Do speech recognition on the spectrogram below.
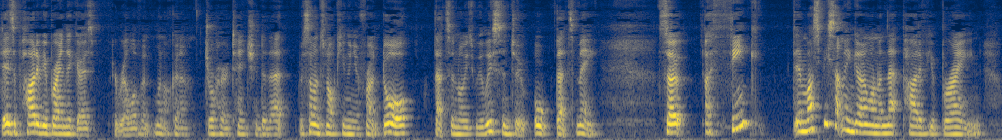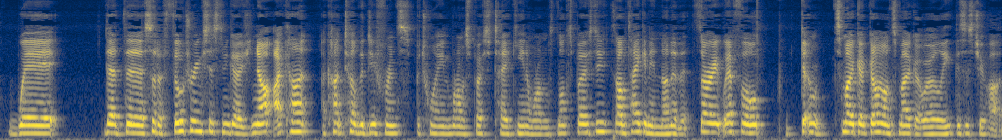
there's a part of your brain that goes irrelevant. We're not going to draw her attention to that. If someone's knocking on your front door, that's a noise we listen to. Oh, that's me. So I think there must be something going on in that part of your brain where that the sort of filtering system goes, no, I can't I can't tell the difference between what I'm supposed to take in and what I'm not supposed to. So I'm taking in none of it. Sorry, we're full. Go, smoker, going on smoko early. This is too hard.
